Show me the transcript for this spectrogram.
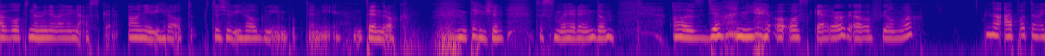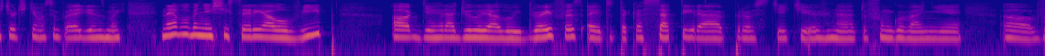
a bolo to nominované na Oscar, ale nevyhral to, pretože vyhral Green Book ten, ten rok. Takže to sú moje random uh, vzdelanie o Oscaroch a o filmoch. No a potom ešte určite musím povedať jeden z mojich najobľúbenejších seriálov Veep, kde hrá Julia Louis Dreyfus a je to taká satíra proste tiež na to fungovanie v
